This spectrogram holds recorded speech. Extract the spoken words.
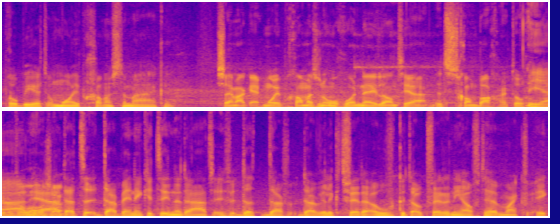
probeert om mooie programma's te maken. Zij maken echt mooie programma's in Ongehoord Nederland. Ja, het is gewoon bagger, toch? Ja, nou ja dat, eh, daar ben ik het inderdaad. Dat, daar, daar wil ik het verder, hoef ik het ook verder niet over te hebben. Maar ik,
